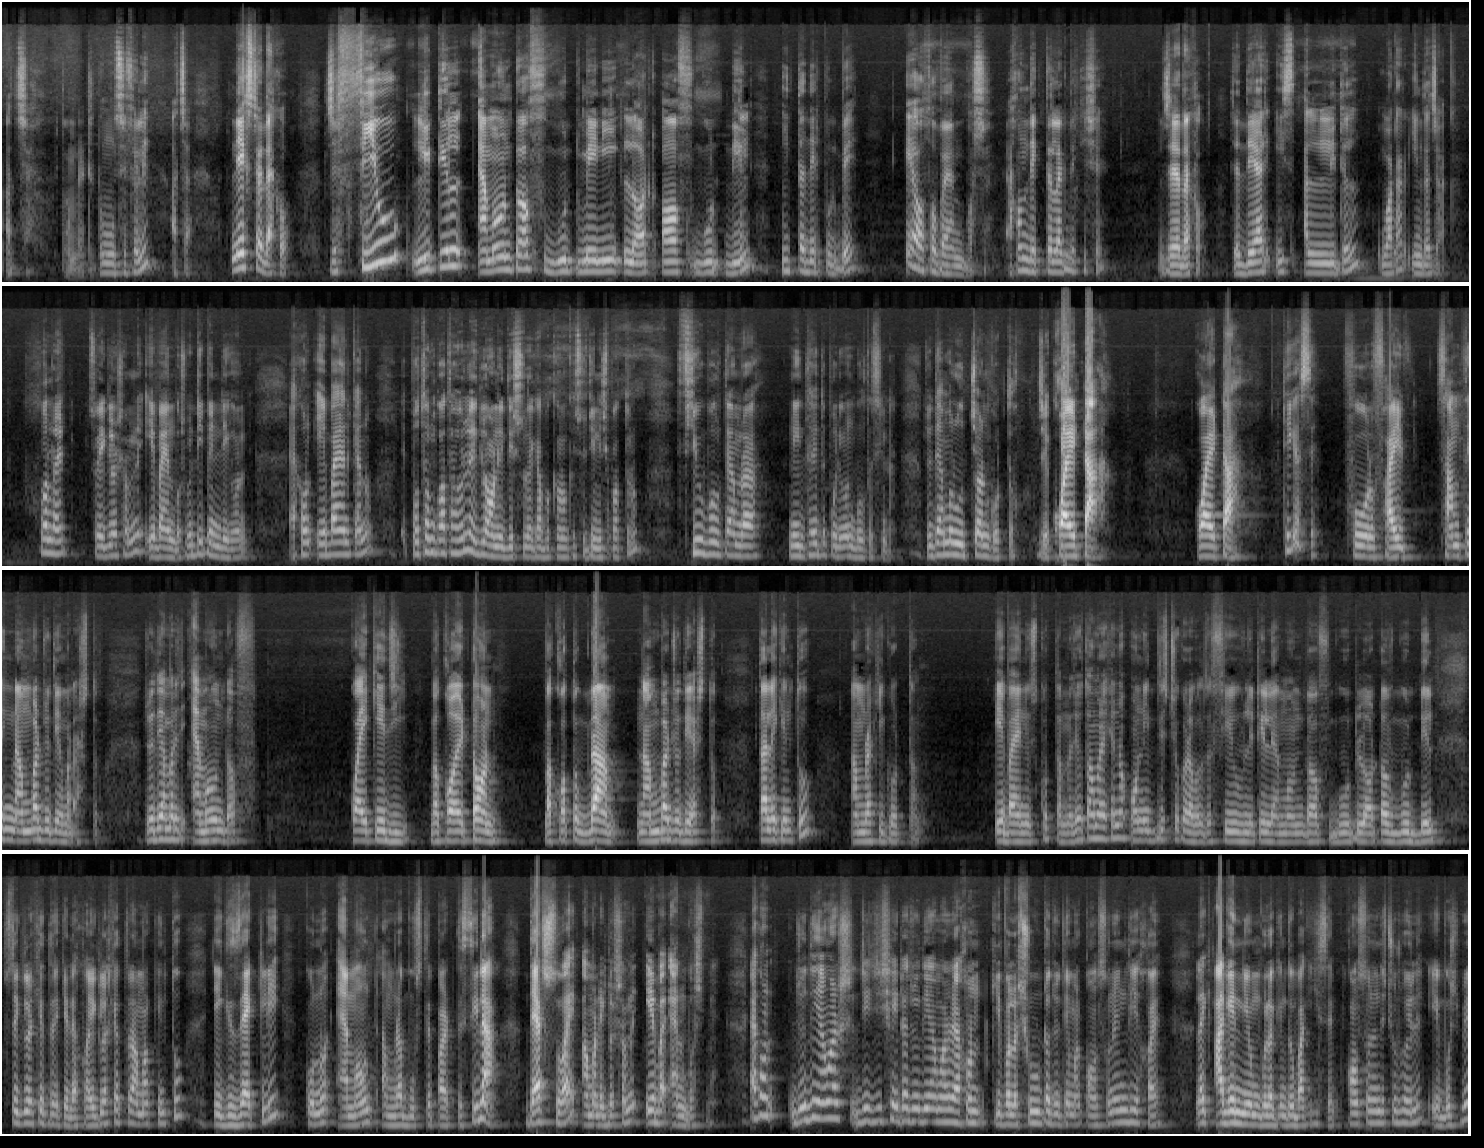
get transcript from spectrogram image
আচ্ছা। তো আমরা এটা একটু মুছে ফেলি। আচ্ছা নেক্সটে দেখো, যে few little amount of good many lot of good deal ইত্যাদির পূর্বে এ অথবা বসে। এখন দেখতে লাগবে কিসে? যে দেখো, যে there is a little water in the jug all right so এগুলোর সামনে এ বায়ান বসবে ডিপেন্ডিং অন এখন এ বায়ান কেন? প্রথম কথা হলো এগুলো অনির্দিষ্ট থেকে কোনো কিছু জিনিসপত্র। ফিউ বলতে আমরা নির্ধারিত পরিমাণ বলতেছি না। যদি আমরা উচ্চারণ করতো, যে কয়টা কয়টা, ঠিক আছে? ফোর ফাইভ সামথিং নাম্বার যদি আমার আসতো। যদি আমার অ্যামাউন্ট অফ কয় কেজি বা কয় টন বা কত গ্রাম নাম্বার যদি আসতো, তাহলে কিন্তু আমরা কি করতাম? এ বায়ান ইউজ করতাম না। যেহেতু আমরা এখানে অনির্দিষ্ট করে বলছে few little amount of good lot of good deal সেগুলোর ক্ষেত্রে কি? দেখো, এগুলোর ক্ষেত্রে আমার কিন্তু এক্স্যাক্টলি কোনো অ্যামাউন্ট আমরা বুঝতে পারতেছি না। দ্যাটস ওয়াই আমার এগুলোর সামনে এ বা অ্যান বসবে। এখন যদি আমার যে সেইটা যদি আমার এখন কি বলে, শুরুটা যদি আমার কনসোনেন্ট দিয়ে হয় লাইক আগের নিয়মগুলো কিন্তু বাকি সেম কনসোনেন্টে শুরু হইলে এ বসবে,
